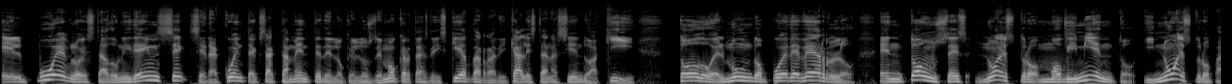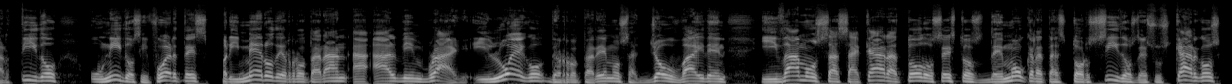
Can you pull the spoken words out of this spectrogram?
El pueblo estadounidense se da cuenta exactamente de lo que los demócratas de izquierda radical están haciendo aquí. Todo el mundo puede verlo. Entonces, nuestro movimiento y nuestro partido, unidos y fuertes, primero derrotarán a Alvin Bragg y luego derrotaremos a Joe Biden y vamos a sacar a todos estos demócratas torcidos de sus cargos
